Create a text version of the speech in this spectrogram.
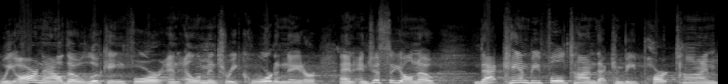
we are now, though, looking for an elementary coordinator. And, and just so y'all know, that can be full time, that can be part time,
